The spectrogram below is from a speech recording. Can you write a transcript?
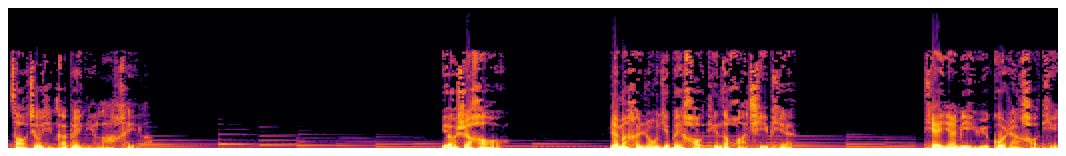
早就应该被你拉黑了。有时候，人们很容易被好听的话欺骗。甜言蜜语固然好听，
